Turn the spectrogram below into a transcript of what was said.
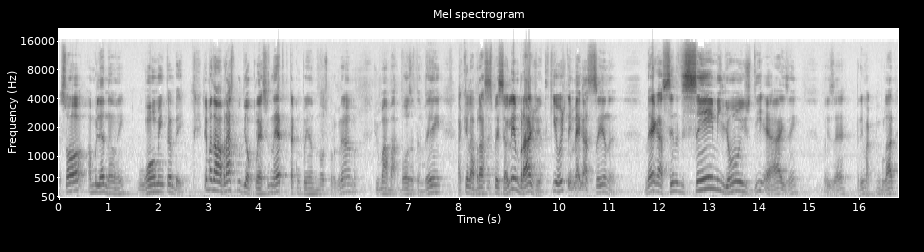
É só a mulher não, hein? O homem também. Quero mandar um abraço para o Dioclésio Neto, que está acompanhando o nosso programa, Gilmar Barbosa também, aquele abraço especial. E lembrar, gente, que hoje tem Mega Sena. Mega Sena de 100 milhões de reais, hein? Pois é, prêmio acumulado.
